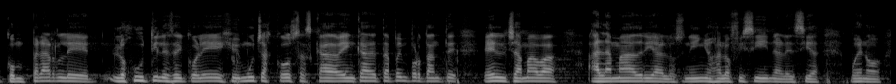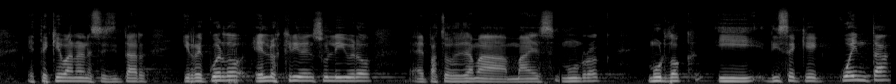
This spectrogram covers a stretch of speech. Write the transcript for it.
comprarle los útiles del colegio y muchas cosas cada vez, en cada etapa importante, él llamaba a la madre, a los niños a la oficina, le decía, bueno, este, ¿qué van a necesitar? Y recuerdo, él lo escribe en su libro, el pastor se llama Miles Murdoch, y dice que cuenta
